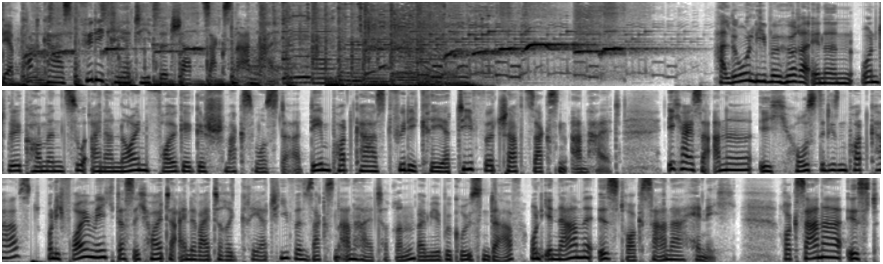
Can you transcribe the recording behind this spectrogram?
Der Podcast für die Kreativwirtschaft Sachsen-Anhalt. Hallo, liebe HörerInnen und willkommen zu einer neuen Folge Geschmacksmuster, dem Podcast für die Kreativwirtschaft Sachsen-Anhalt. Ich heiße Anne, ich hoste diesen Podcast und ich freue mich, dass ich heute eine weitere kreative Sachsen-Anhalterin bei mir begrüßen darf. Und ihr Name ist Roxana Hennig. Roxana ist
